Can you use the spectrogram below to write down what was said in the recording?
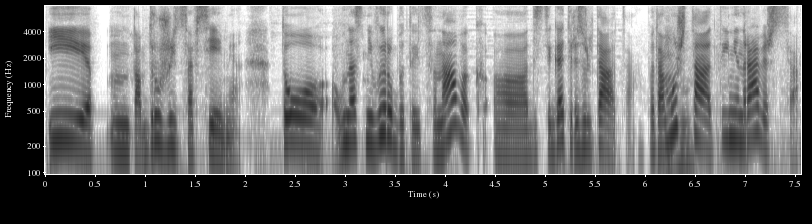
и там дружить со всеми, то у нас не выработается навык э, достигать результата, потому угу. что ты не нравишься.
